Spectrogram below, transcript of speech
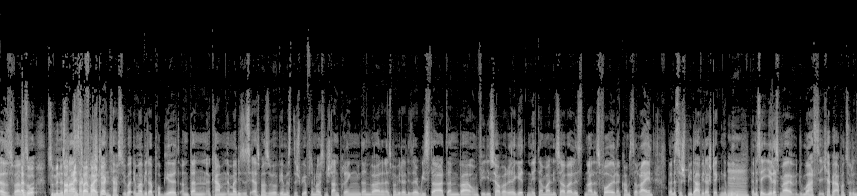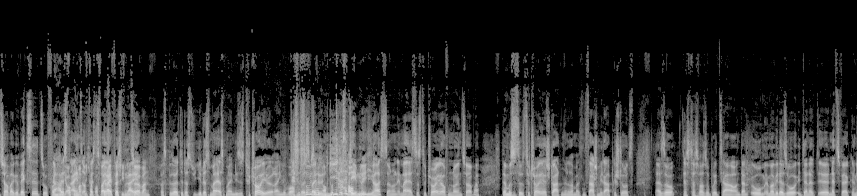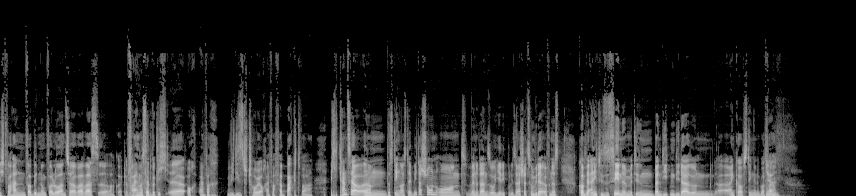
Also es war also so zumindest ein, Donnerstag, zwei Mal Freitag stehen. tagsüber immer wieder probiert und dann kam immer dieses erstmal so, wir müssen das Spiel auf den neuesten Stand bringen, dann war dann erstmal wieder dieser Restart, dann war irgendwie die Server reagierten nicht, dann waren die Serverlisten alles voll, dann kamst du rein, dann ist das Spiel da wieder stecken geblieben, Mhm. dann ist ja jedes Mal, du hast, ich habe ja ab und zu den Server gewechselt, so von Best auch 1 gemacht. auf Ich Best auf 2 drei auf Best verschiedenen 3, Servern. was bedeutet, dass du jedes Mal erstmal in dieses Tutorial reingeworfen Das ist wirst, sowieso weil du nie das Hauptmenü dämlich. hast, sondern immer erst das Tutorial auf dem neuen Server, dann musstest du das Tutorial starten, dann ist er meistens da schon wieder abgestürzt. Also, das, das war so bizarr. Und dann oben immer wieder so Internet, äh, Netzwerke nicht vorhanden, Verbindung verloren, Server was. Oh Gott, oh Vor allem, was halt wirklich äh, auch einfach, wie dieses Tutorial auch einfach verbuggt war. Ich kann's ja, ähm, das Ding aus der Beta schon und wenn du dann so hier die Polizeistation wieder öffnest, kommt ja eigentlich diese Szene mit den Banditen, die da so ein Einkaufsdingen überfallen.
